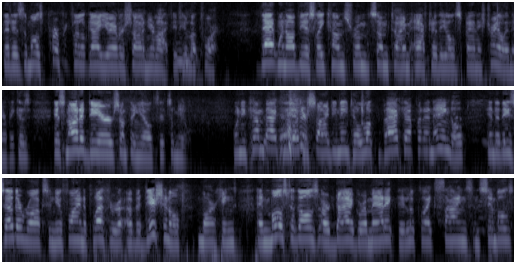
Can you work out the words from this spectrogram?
that is the most perfect little guy you ever saw in your life, if you mm-hmm. look for it. That one obviously comes from sometime after the old Spanish Trail in there because it's not a deer or something else, it's a mule. When you come back to the other side, you need to look back up at an angle into these other rocks and you'll find a plethora of additional markings and most of those are diagrammatic. They look like signs and symbols,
